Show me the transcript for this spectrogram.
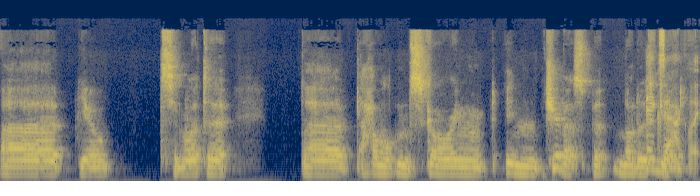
Uh, you know, similar to uh, Hamilton scoring in Chivas, but not as Exactly.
